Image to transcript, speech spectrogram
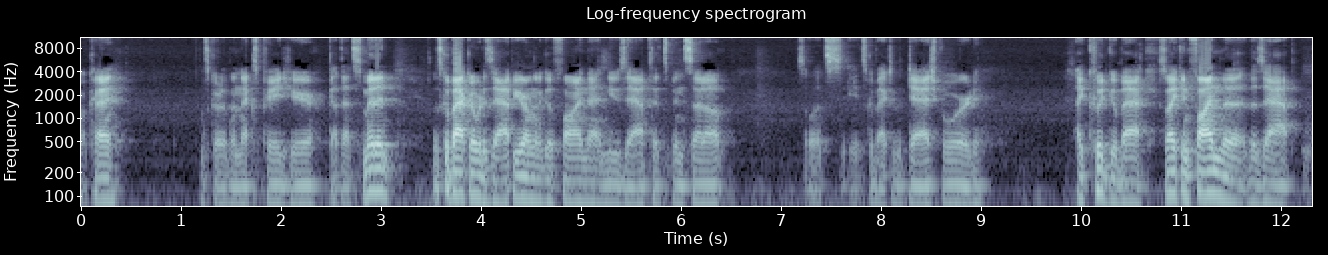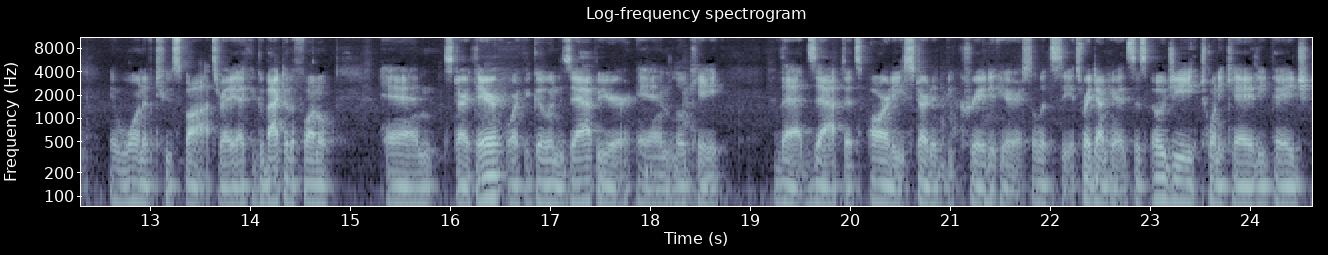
Okay, let's go to the next page here. Got that submitted. Let's go back over to Zapier. I'm going to go find that new Zap that's been set up. So let's. Let's go back to the dashboard. I could go back. So I can find the, the Zap in one of two spots, right? I could go back to the funnel and start there, or I could go into Zapier and locate that Zap that's already started to be created here. So let's see, it's right down here. It says OG 20K lead page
